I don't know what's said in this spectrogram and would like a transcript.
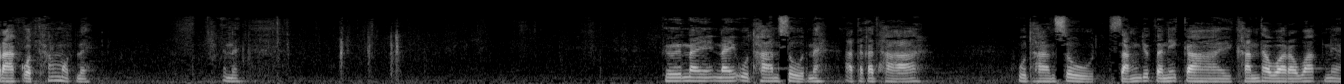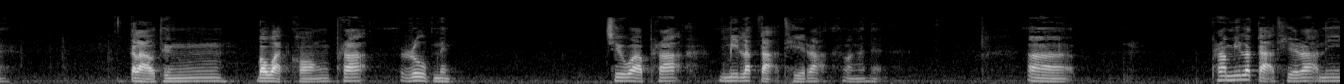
ปรากฏทั้งหมดเลยนะคือในในอุทานสูตรนะอัตถกถา อุทานสูตร สังยุตตนิกาย คันธวรวักเนี่ยกล่าวถึงประวัติของพระรูปหนึ่ง ชื่อว่าพระมิลกะเทระว่างั้นแหละ พระมิลกะเทระนี้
